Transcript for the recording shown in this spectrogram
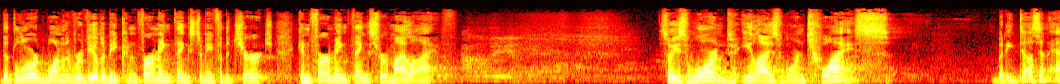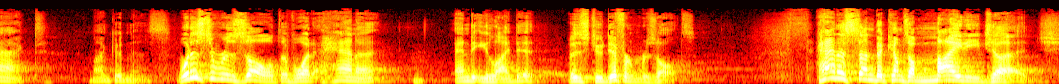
that the Lord wanted to reveal to me, confirming things to me for the church, confirming things for my life. So he's warned, Eli's warned twice, but he doesn't act. My goodness. What is the result of what Hannah and Eli did? There's two different results. Hannah's son becomes a mighty judge.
